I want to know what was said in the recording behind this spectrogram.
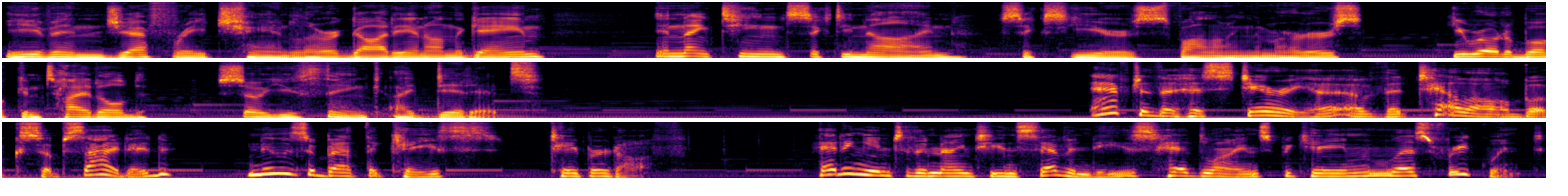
Even Jeffrey Chandler got in on the game. In 1969, six years following the murders, he wrote a book entitled So You Think I Did It. After the hysteria of the tell all book subsided, news about the case tapered off. Heading into the 1970s, headlines became less frequent.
